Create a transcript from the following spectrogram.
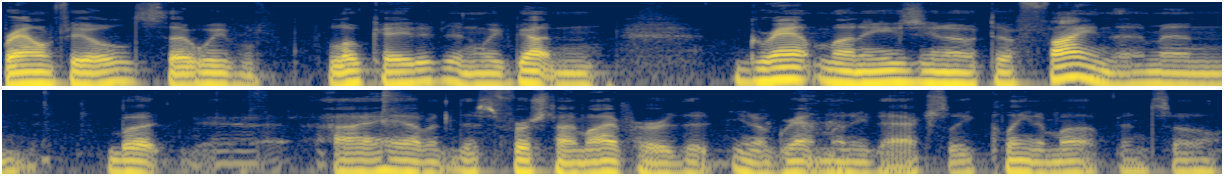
brownfields that we've located, and we've gotten grant monies, you know, to find them. And but uh, I haven't, this is the first time I've heard that, you know, grant money to actually clean them up, and so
